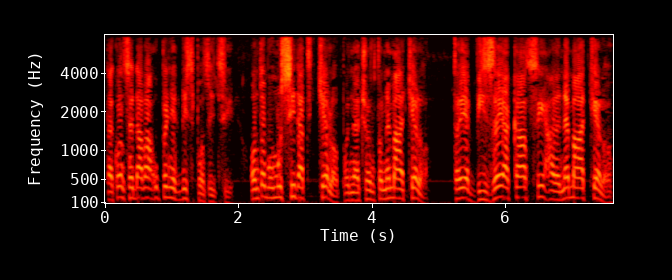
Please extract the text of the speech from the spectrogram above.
tak on se dává úplně k dispozici. On tomu musí dát tělo, poněvadž on to nemá tělo. To je vize jakási, ale nemá tělo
